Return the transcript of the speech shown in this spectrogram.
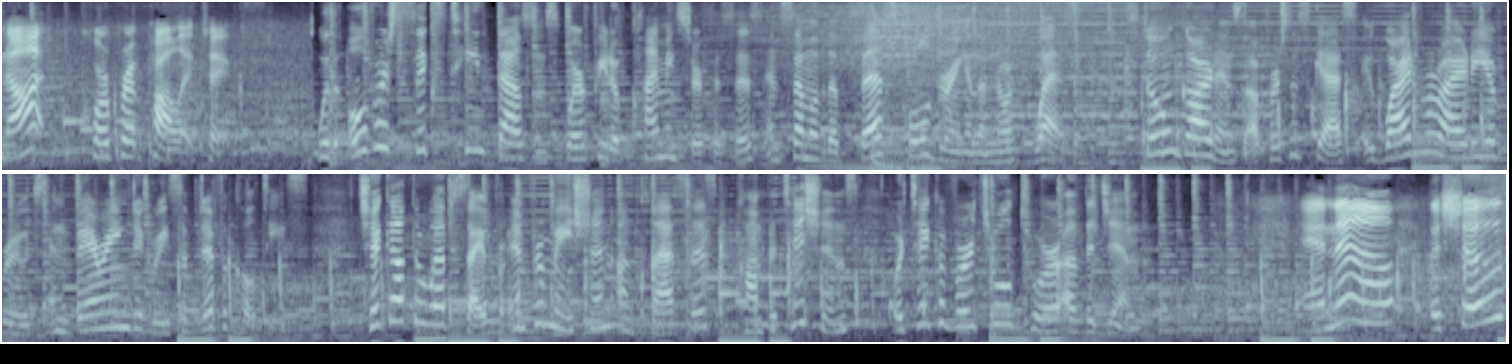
not corporate politics. With over 16,000 square feet of climbing surfaces and some of the best bouldering in the Northwest, Stone Gardens offers its guests a wide variety of routes and varying degrees of difficulties. Check out their website for information on classes, competitions, or take a virtual tour of the gym. And now, the shows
